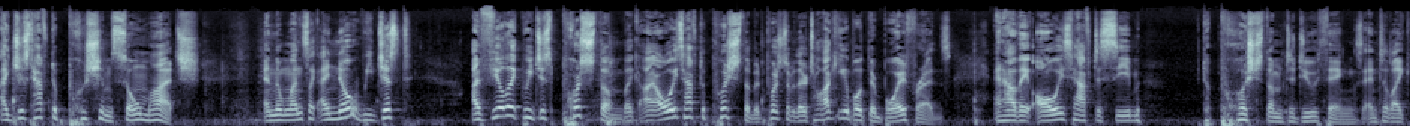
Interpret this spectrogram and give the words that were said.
I just have to push him so much. And the one's like, I know. We just, I feel like we just push them. Like I always have to push them and push them. They're talking about their boyfriends and how they always have to seem to push them to do things and to like.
